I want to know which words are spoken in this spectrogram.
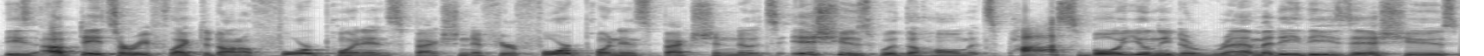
These updates are reflected on a four-point inspection. If your four-point inspection notes issues with the home, it's possible you'll need to remedy these issues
